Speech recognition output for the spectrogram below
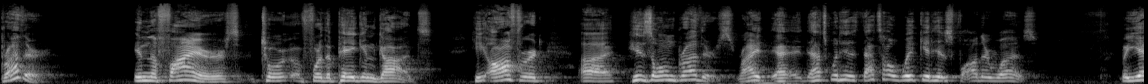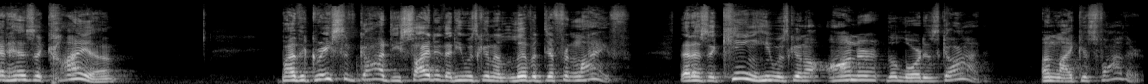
brother in the fires for the pagan gods. He offered uh, his own brothers, right? Uh, that's what his, that's how wicked his father was. But yet Hezekiah, by the grace of God, decided that he was going to live a different life. That as a king, he was going to honor the Lord as God, unlike his father.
